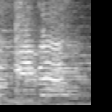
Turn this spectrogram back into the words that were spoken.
from me back.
